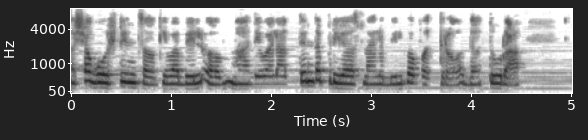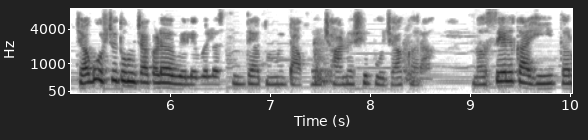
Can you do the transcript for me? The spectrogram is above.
अशा गोष्टींचं किंवा बिल महादेवाला अत्यंत प्रिय असणारं बिल्बपत्र धतुरा ज्या गोष्टी तुमच्याकडे अवेलेबल असतील त्या तुम्ही टाकून छान अशी पूजा करा. नसेल काही तर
